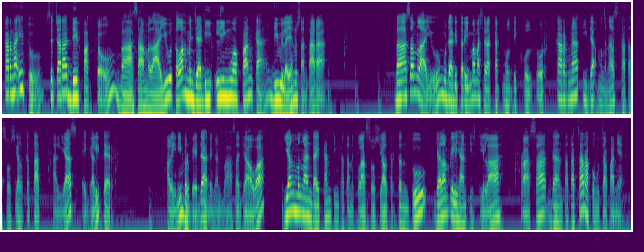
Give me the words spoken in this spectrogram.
Karena itu, secara de facto, bahasa Melayu telah menjadi lingua franca di wilayah Nusantara. Bahasa Melayu mudah diterima masyarakat multikultur karena tidak mengenal strata sosial ketat alias egaliter. Hal ini berbeda dengan bahasa Jawa yang mengandaikan tingkatan kelas sosial tertentu dalam pilihan istilah, frasa, dan tata cara pengucapannya.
